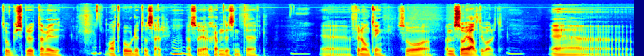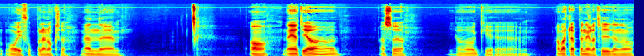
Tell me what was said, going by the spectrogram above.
tog sprutan vid matbordet och så här. Mm. Alltså, jag skämdes inte. Eh, för någonting. Så, ja, men så har jag alltid varit. Mm. Eh, och i fotbollen också. Men eh, ja, nej att jag, alltså, jag eh, har varit öppen hela tiden och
